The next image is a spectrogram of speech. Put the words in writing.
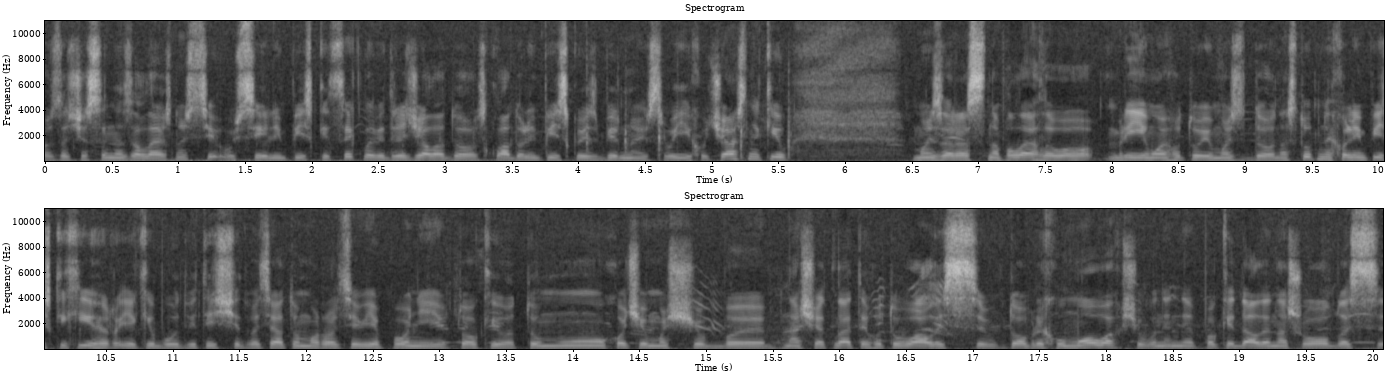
за часи незалежності усі олімпійські цикли відряджала до складу олімпійської збірної своїх учасників. Ми зараз наполегливо мріємо і готуємось до наступних Олімпійських ігор, які будуть у 2020 році в Японії, в Токіо. Тому хочемо, щоб наші атлети готувалися в добрих умовах, щоб вони не покидали нашу область,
